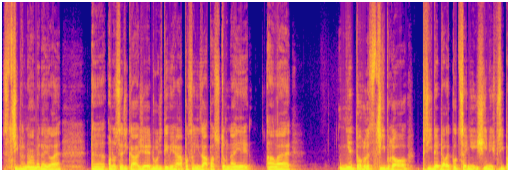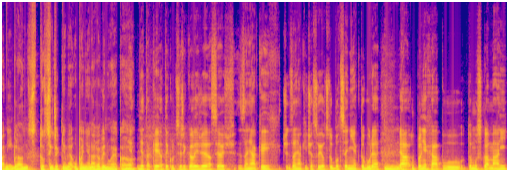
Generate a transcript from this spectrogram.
stříbrná medaile. Eh, Ono se říká, že je důležitý vyhrát poslední zápas v turnaji, ale mně tohle stříbro přijde daleko cenější než případný bronz. To si řekněme úplně na rovinu. Jako, jo. Mě, mě taky a ty kluci říkali, že asi až za, nějakých, za nějaký časový odstup ocení, jak to bude. Hmm. Já úplně chápu tomu zklamání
